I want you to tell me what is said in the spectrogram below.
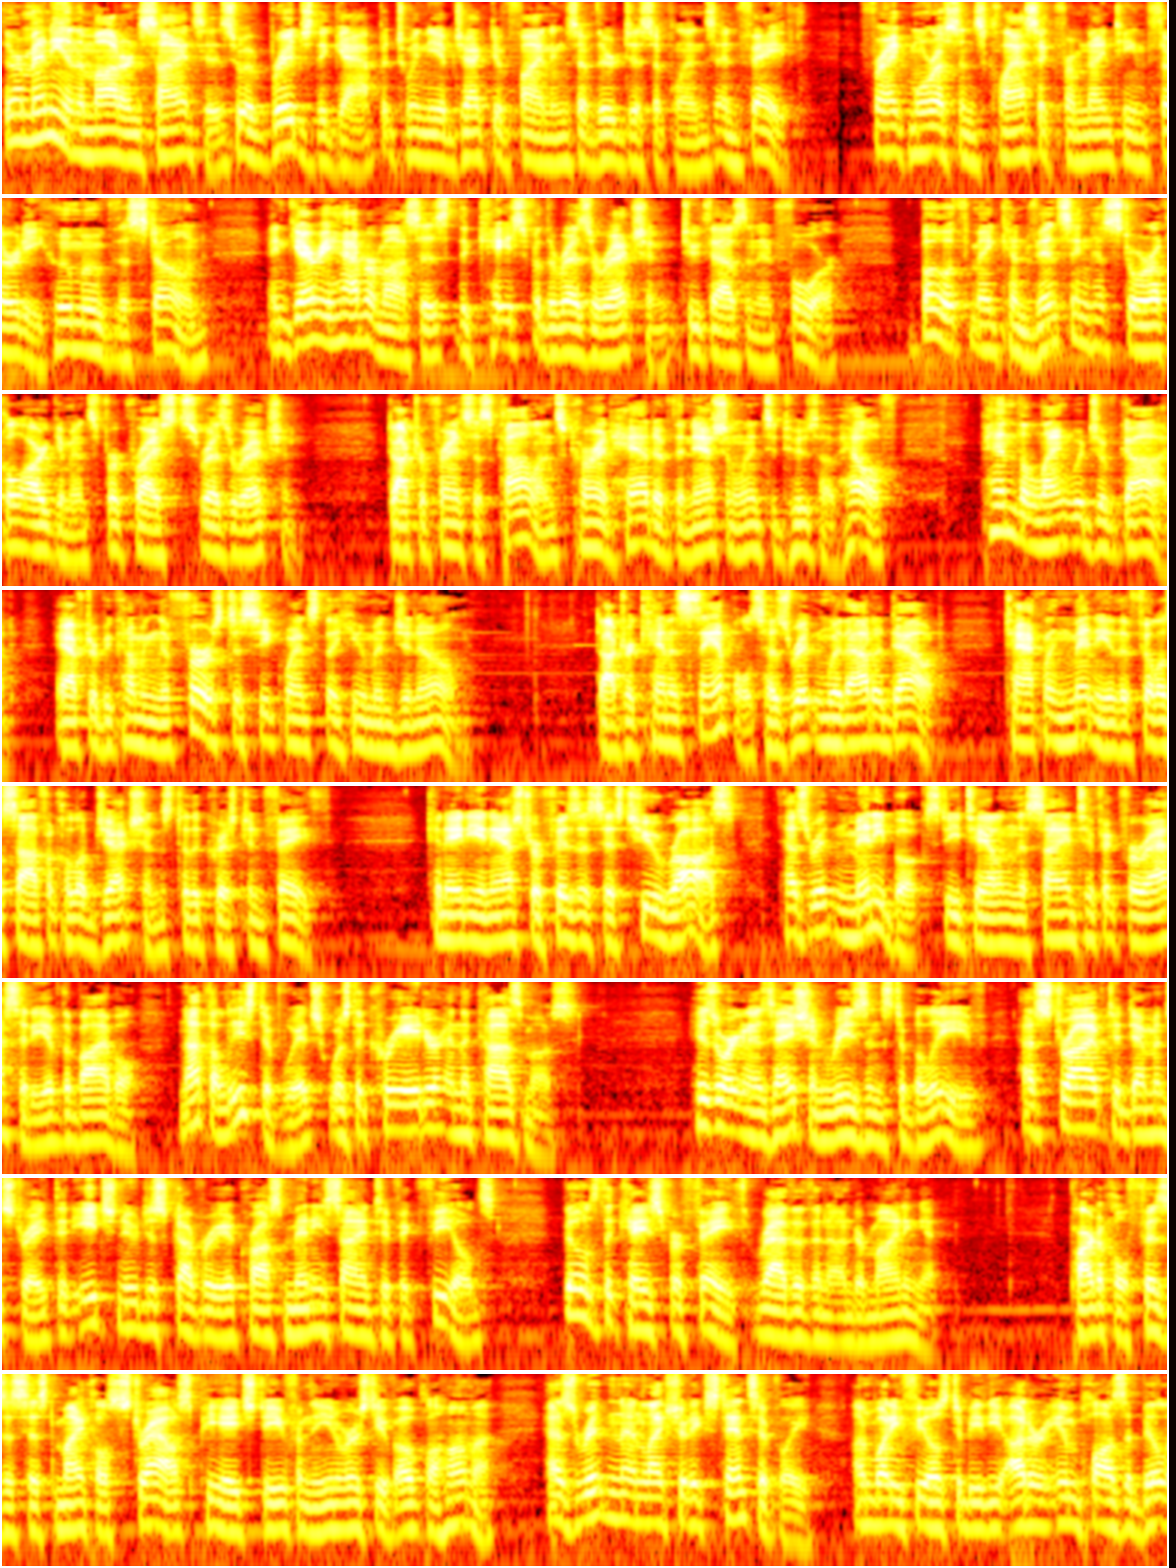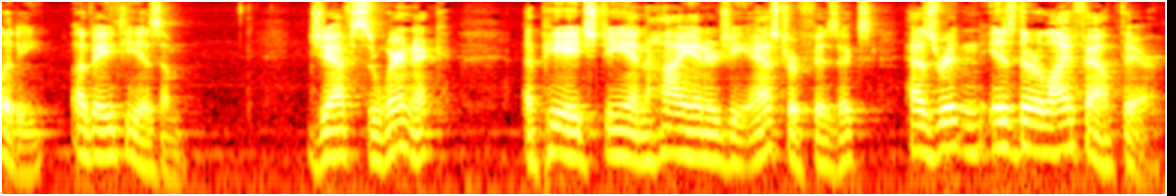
There are many in the modern sciences who have bridged the gap between the objective findings of their disciplines and faith. Frank Morison's classic from 1930, Who Moved the Stone, and Gary Habermas's The Case for the Resurrection, 2004, both make convincing historical arguments for Christ's resurrection. Dr. Francis Collins, current head of the National Institutes of Health, penned the language of God after becoming the first to sequence the human genome. Dr. Kenneth Samples has written without a doubt, tackling many of the philosophical objections to the Christian faith. Canadian astrophysicist Hugh Ross has written many books detailing the scientific veracity of the Bible, not the least of which was The Creator and the Cosmos. His organization, Reasons to Believe, has strived to demonstrate that each new discovery across many scientific fields builds the case for faith rather than undermining it. Particle physicist Michael Strauss, PhD from the University of Oklahoma, has written and lectured extensively on what he feels to be the utter implausibility of atheism. Jeff Zweerink, a PhD in high energy astrophysics, has written Is There Life Out There?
